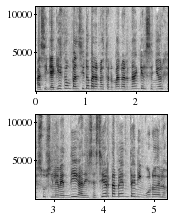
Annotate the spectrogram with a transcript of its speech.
Así que aquí está un pancito para nuestro hermano Hernán, que el Señor Jesús le bendiga. Dice, ciertamente ninguno de los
